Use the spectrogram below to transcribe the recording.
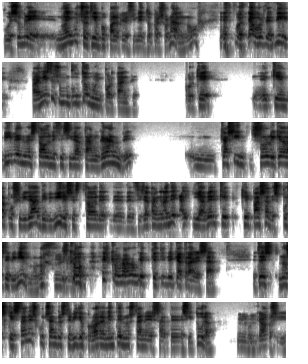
pues hombre, no hay mucho tiempo para el crecimiento personal, ¿no? Podríamos decir. Para mí este es un punto muy importante, porque eh, quien vive en un estado de necesidad tan grande, casi solo le queda la posibilidad de vivir ese estado de, necesidad tan grande y a ver qué, pasa después de vivirlo, ¿no? es, como, algo que, tiene que atravesar. Entonces, los que están escuchando este vídeo probablemente no están en esa tesitura, porque claro, si,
